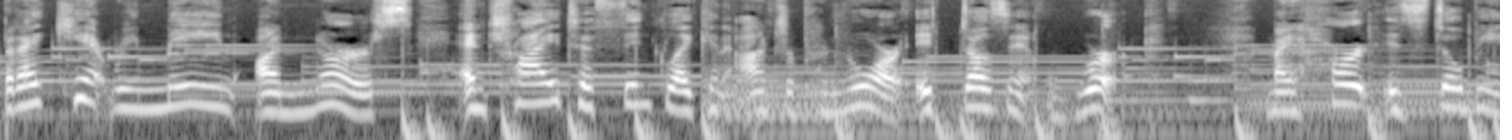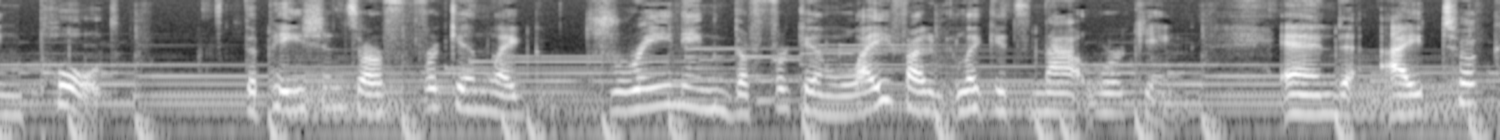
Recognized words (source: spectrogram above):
but I can't remain a nurse and try to think like an entrepreneur. It doesn't work. My heart is still being pulled. The patients are freaking like draining the freaking life out of me. Like it's not working. And I took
